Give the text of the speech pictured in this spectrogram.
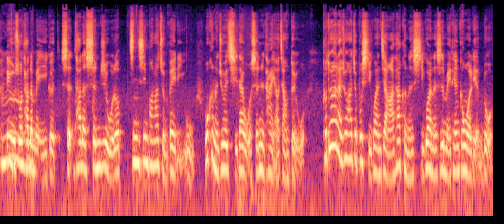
例如说，他的每一个生他的生日，我都精心帮他准备礼物，我可能就会期待我生日他也要这样对我。可对他来说，他就不习惯这样啊。他可能习惯的是每天跟我联络，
